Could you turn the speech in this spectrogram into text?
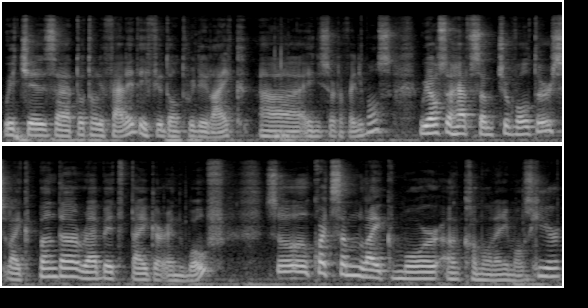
which is uh, totally valid if you don't really like uh, any sort of animals. We also have some two voters like panda, rabbit, tiger, and wolf. So quite some like more uncommon animals here.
